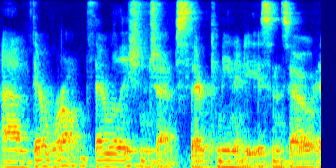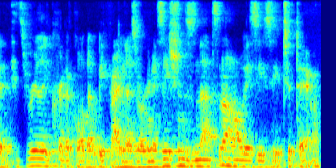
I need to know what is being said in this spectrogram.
um, their world, their relationships, their communities. And so it, it's really critical that we find those organizations, and that's not always easy to do.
